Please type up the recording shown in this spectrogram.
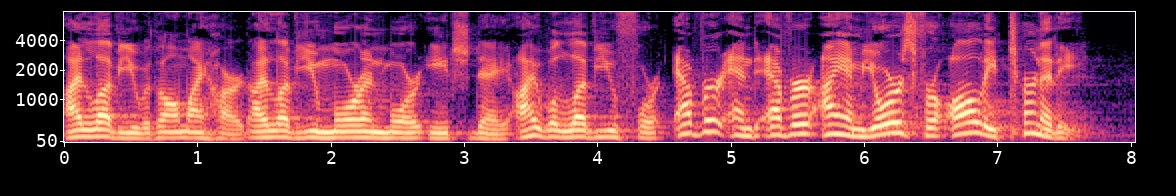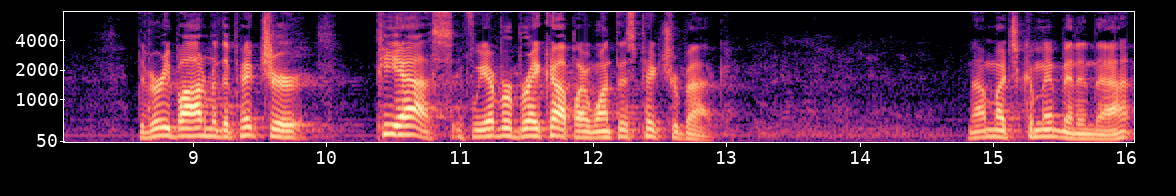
I love you with all my heart. I love you more and more each day. I will love you forever and ever. I am yours for all eternity. The very bottom of the picture, P.S. If we ever break up, I want this picture back. Not much commitment in that.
